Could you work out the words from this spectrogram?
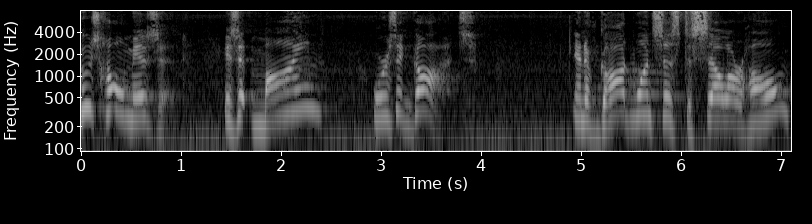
Whose home is it? Is it mine or is it God's? And if God wants us to sell our home,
